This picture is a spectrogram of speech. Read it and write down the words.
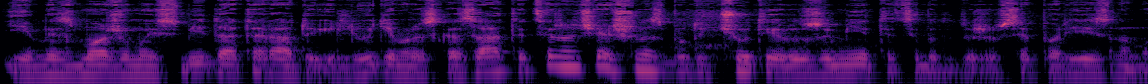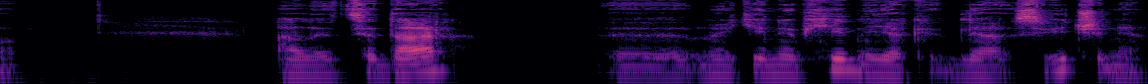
І ми зможемо і собі дати раду, і людям розказати. Це означає, що нас будуть чути і розуміти, це буде дуже все по-різному. Але це дар, е, ну, який необхідний як для свідчення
